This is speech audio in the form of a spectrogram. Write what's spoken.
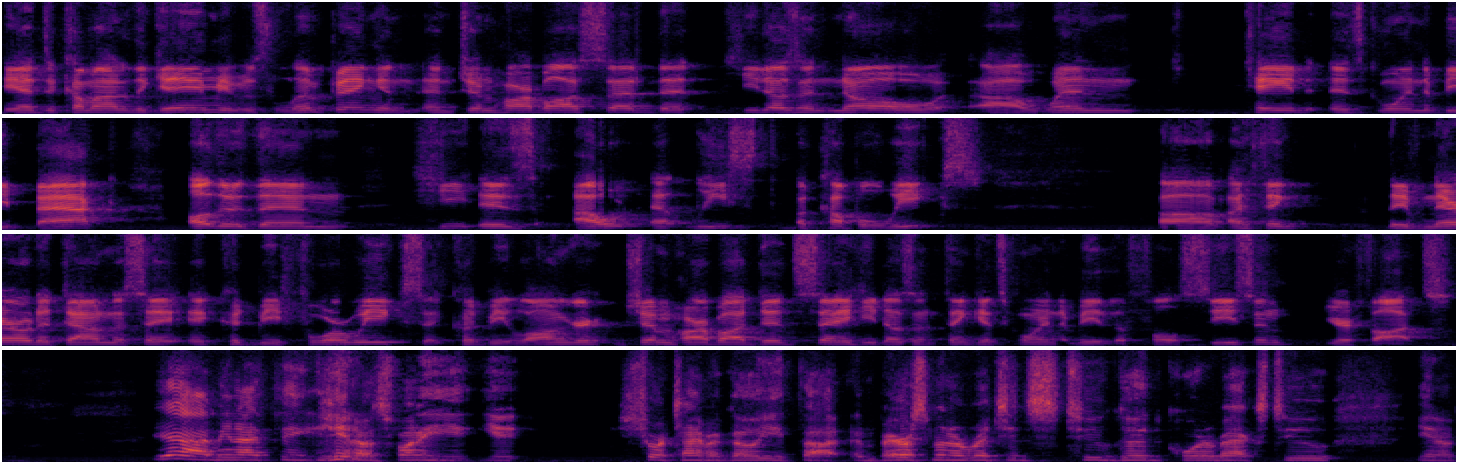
he had to come out of the game. He was limping, and, and Jim Harbaugh said that he doesn't know uh, when Cade is going to be back, other than he is out at least a couple weeks. Uh, I think they've narrowed it down to say it could be four weeks, it could be longer. Jim Harbaugh did say he doesn't think it's going to be the full season. Your thoughts? Yeah, I mean, I think you know it's funny. You, you short time ago you thought embarrassment of riches, two good quarterbacks, two you know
